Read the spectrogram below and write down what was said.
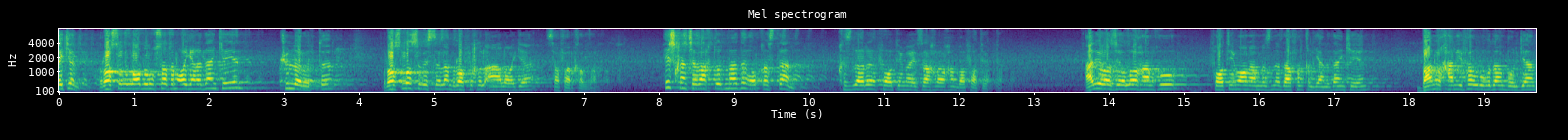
Lekin Rasulullohning ruxsatini olganidan keyin kunlar o'tdi. Rasululloh sollallohu alayhi vasallam Rafiqul A'loga safar qildi. Hech qancha vaqt o'tmadi, orqasidan qizlari Fatima Zahro ham vafot etdi. Ali roziyallohu anhu Fatima onamizni dafn qilganidan keyin Banu Hanifa urug'idan bo'lgan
